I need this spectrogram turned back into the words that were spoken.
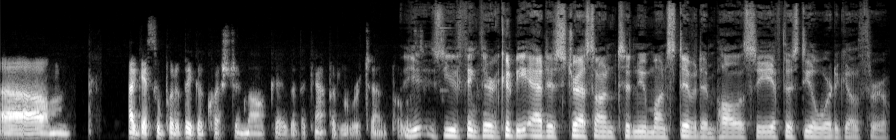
Um, I guess we'll put a bigger question mark over the capital return policy. You, so you think there could be added stress onto Newmont's dividend policy if this deal were to go through?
